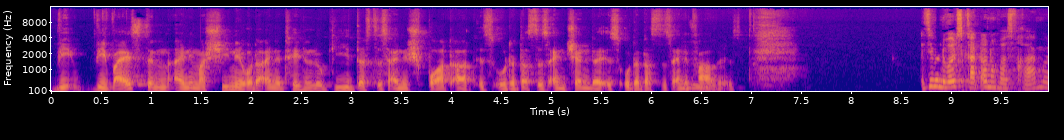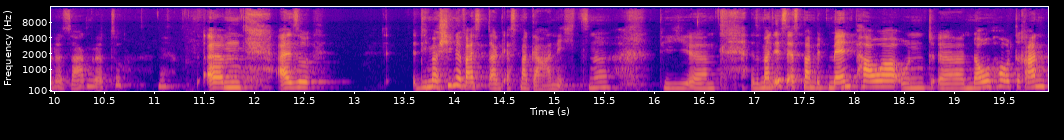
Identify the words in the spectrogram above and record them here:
wie, wie weiß denn eine Maschine oder eine Technologie, dass das eine Sportart ist oder dass das ein Gender ist oder dass das eine mhm. Farbe ist? Simon, du wolltest gerade auch noch was fragen oder sagen dazu? Ähm, also die Maschine weiß dann erstmal gar nichts. Ne? Die, ähm, also man ist erstmal mit Manpower und äh, Know-how dran.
